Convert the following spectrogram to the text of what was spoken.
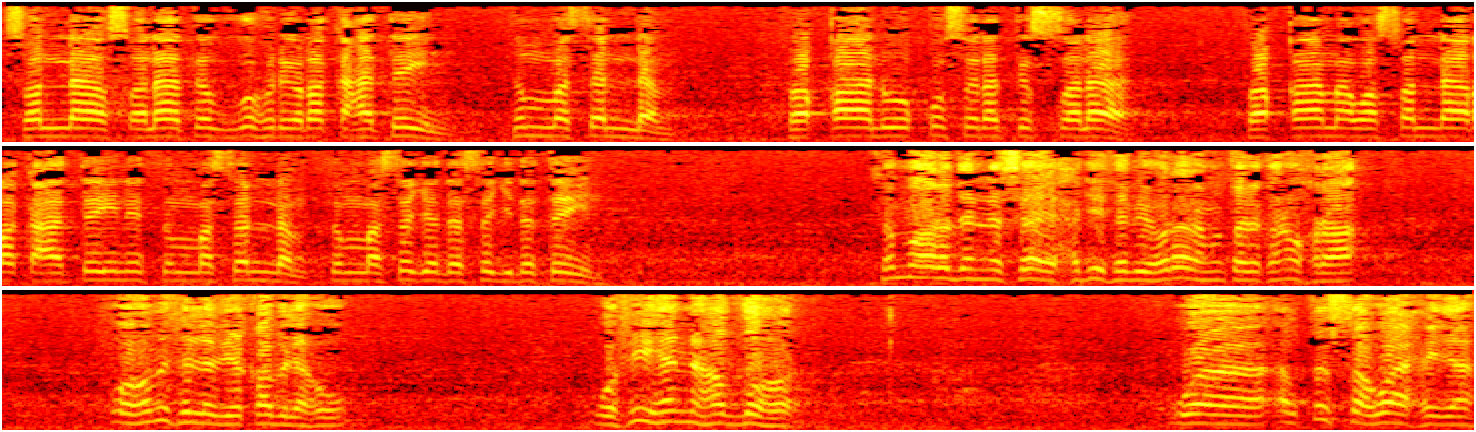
صلى صلاة الظهر ركعتين ثم سلم فقالوا قصرت الصلاة فقام وصلى ركعتين ثم سلم ثم سجد سجدتين. ثم ورد النسائي حديث أبي هريرة من طريق أخرى وهو مثل الذي قبله وفيه أنها الظهر. والقصة واحدة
